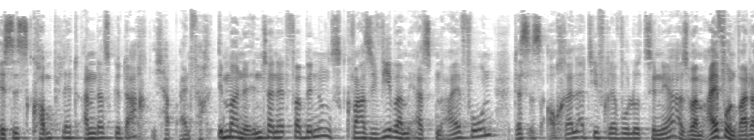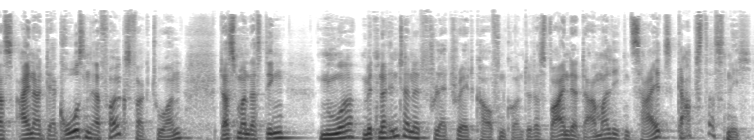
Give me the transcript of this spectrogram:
es ist komplett anders gedacht. Ich habe einfach immer eine Internetverbindung. ist quasi wie beim ersten iPhone. Das ist auch relativ revolutionär. Also beim iPhone war das einer der großen Erfolgsfaktoren, dass man das Ding nur mit einer Internet-Flatrate kaufen konnte. Das war in der damaligen Zeit, gab es das nicht.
